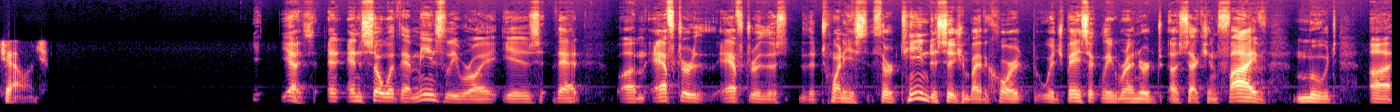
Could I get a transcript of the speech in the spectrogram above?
challenge. Yes, and, so what that means, Leroy, is that um, after after the the 2013 decision by the court, which basically rendered uh, Section 5 moot, uh,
